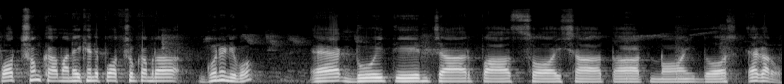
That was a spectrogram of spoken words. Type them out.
পদ সংখ্যা মানে এখানে পদ সংখ্যা আমরা গণে নিব। এক, দুই, তিন, চার, পাঁচ, ছয়, সাত, আট, নয়, দশ, এগারো।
